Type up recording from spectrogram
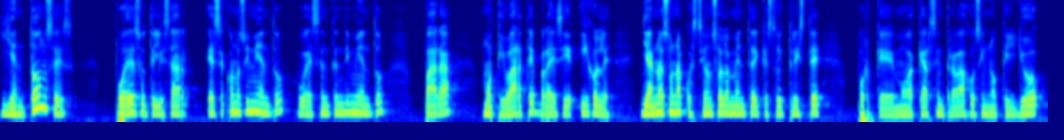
y entonces puedes utilizar ese conocimiento o ese entendimiento para motivarte, para decir, híjole, ya no es una cuestión solamente de que estoy triste porque me voy a quedar sin trabajo, sino que yo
